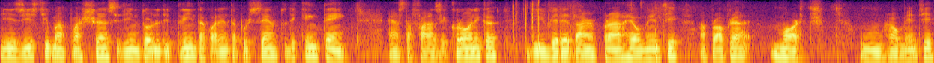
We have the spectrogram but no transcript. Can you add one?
e existe uma, uma chance de em torno de 30 a 40% de quem tem esta fase crônica de enveredar para realmente a própria morte um, realmente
